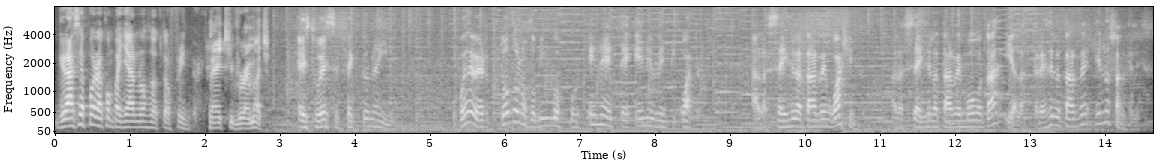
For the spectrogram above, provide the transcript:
Gracias por acompañarnos, Dr. Friedberg. Thank you very much. Esto es Efecto Naim. Lo puede ver todos los domingos por NTN 24, a las 6 de la tarde en Washington, a las 6 de la tarde en Bogotá y a las 3 de la tarde en Los Ángeles.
